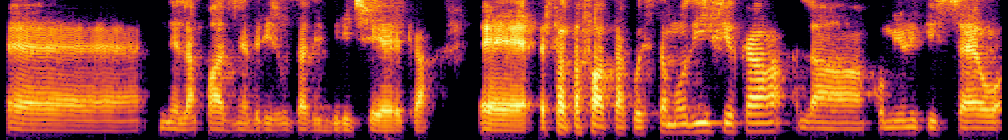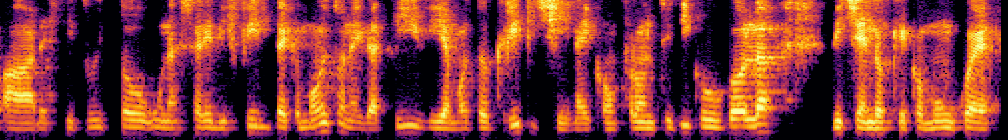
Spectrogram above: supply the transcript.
eh, nella pagina di risultati di ricerca. Eh, è stata fatta questa modifica, la community SEO ha restituito una serie di feedback molto negativi e molto critici nei confronti di Google, dicendo che comunque,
